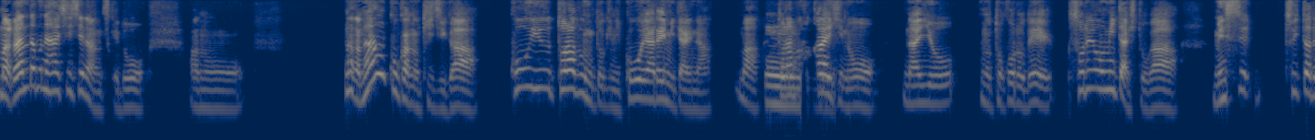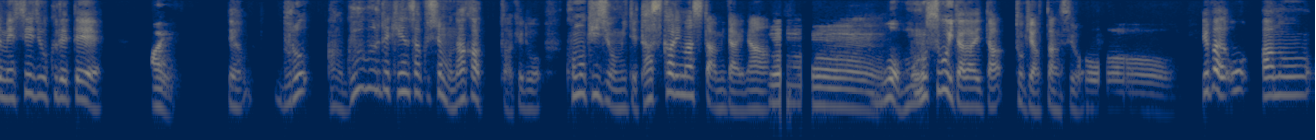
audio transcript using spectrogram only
まあランダムで配信してたんですけど、あの、なんか何個かの記事が、こういうトラブルの時にこうやれみたいな、まあうんトラブル回避の内容のところで、それを見た人が、メッセ、ツイッターでメッセージをくれて、はい。いや、ブロ、あの、Google で検索してもなかったけど、この記事を見て助かりましたみたいな、うん。をものすごいいただいた時あったんですよ。おやっぱりお、あの、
